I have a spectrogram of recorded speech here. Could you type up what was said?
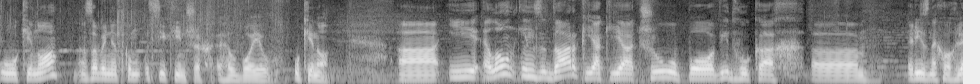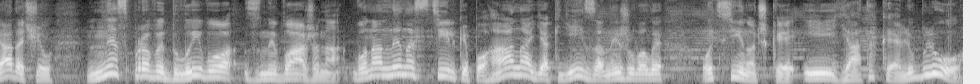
у кіно за винятком усіх інших гелбоїв у кіно. І Alone in the Dark, як я чув по відгуках е, різних оглядачів, несправедливо зневажена. Вона не настільки погана, як їй занижували оціночки. І я таке люблю.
